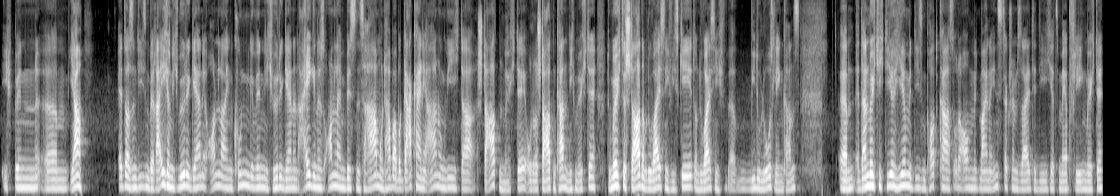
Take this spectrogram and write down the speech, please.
ich bin, ähm, ja, etwas in diesem Bereich und ich würde gerne online Kunden gewinnen, ich würde gerne ein eigenes Online-Business haben und habe aber gar keine Ahnung, wie ich da starten möchte oder starten kann, nicht möchte. Du möchtest starten, aber du weißt nicht, wie es geht und du weißt nicht, äh, wie du loslegen kannst. Ähm, dann möchte ich dir hier mit diesem Podcast oder auch mit meiner Instagram-Seite, die ich jetzt mehr pflegen möchte,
